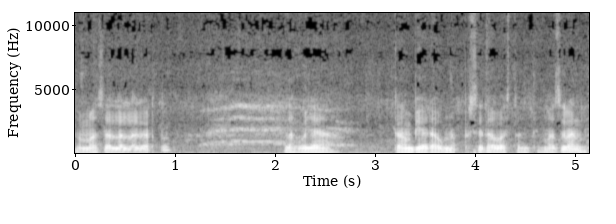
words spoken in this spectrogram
nomás a la lagarto, la voy a cambiar a una pecera bastante más grande.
